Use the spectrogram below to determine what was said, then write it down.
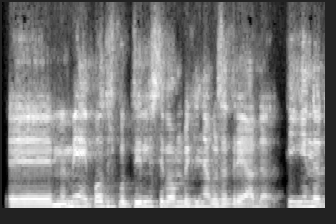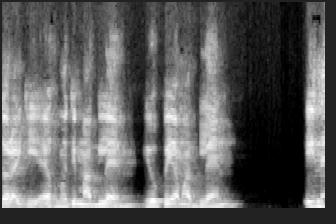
ε, με μια υπόθεση που εκτελήστε είπαμε το 1930. Τι γίνεται τώρα εκεί; Έχουμε τη Μαντλέν, η οποία Μαντλέν είναι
